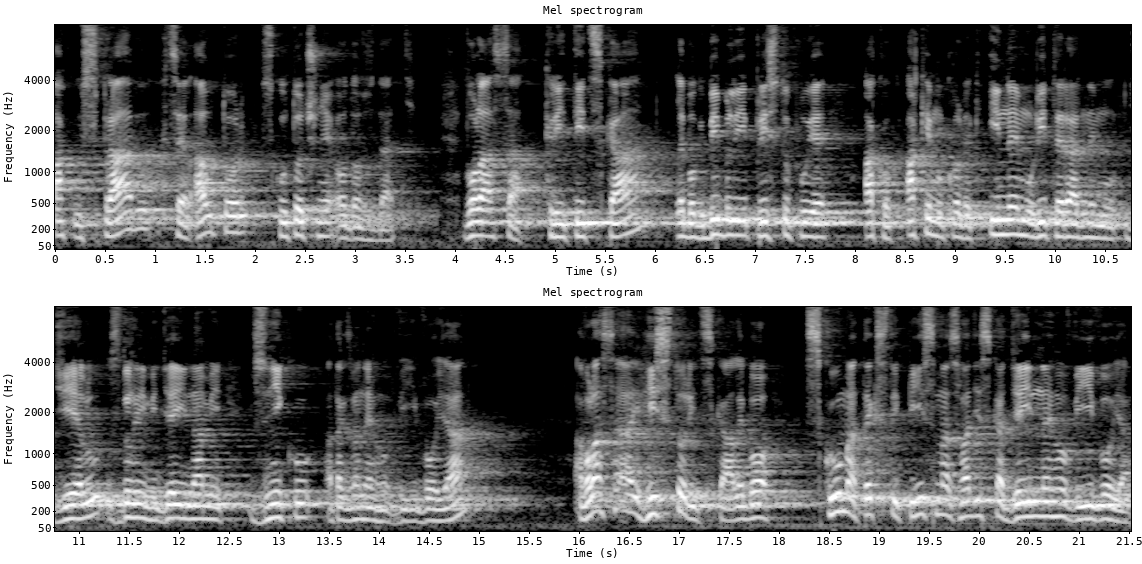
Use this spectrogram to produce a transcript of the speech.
akú správu chcel autor skutočne odovzdať. Volá sa kritická, lebo k Biblii pristupuje ako k akémukoľvek inému literárnemu dielu s dlhými dejinami vzniku a tzv. vývoja. A volá sa aj historická, lebo skúma texty písma z hľadiska dejinného vývoja,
